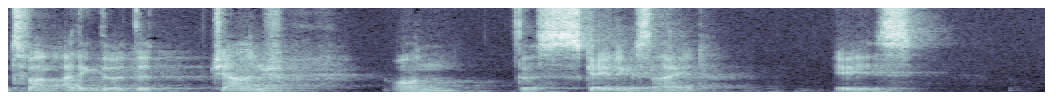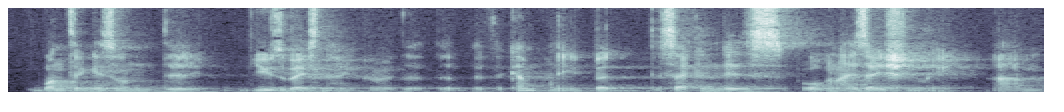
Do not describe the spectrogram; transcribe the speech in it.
it's fun. I think the the challenge on the scaling side is one thing is on the user base and or the, the, the company, but the second is organizationally. Um,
